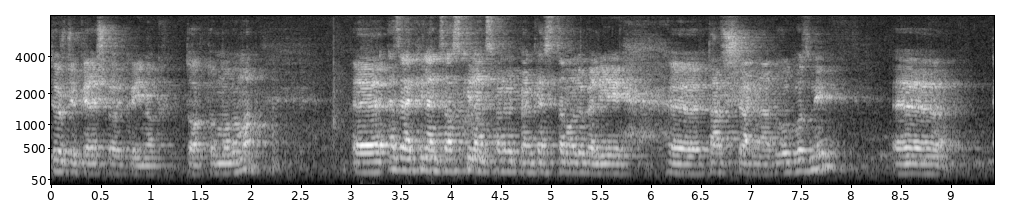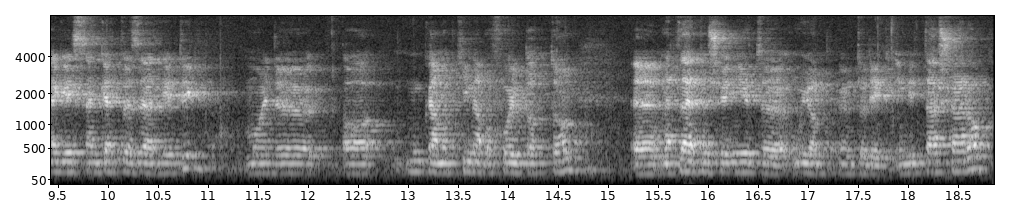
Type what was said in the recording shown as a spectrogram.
törzsgyökeres hajkainak tartom magamat. 1995-ben kezdtem a Löveli társaságnál dolgozni, egészen 2007-ig, majd a munkámat Kínába folytattam, mert lehetőség nyílt újabb öntödék indítására.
